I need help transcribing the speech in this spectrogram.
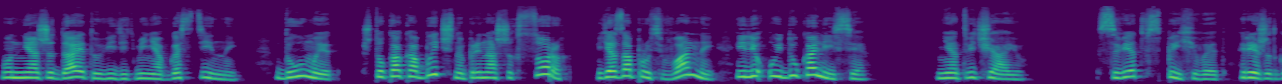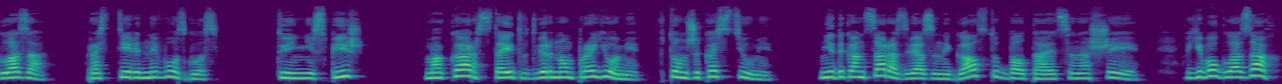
он не ожидает увидеть меня в гостиной. Думает, что, как обычно при наших ссорах, я запрусь в ванной или уйду к Алисе? Не отвечаю. Свет вспыхивает, режет глаза. Растерянный возглас. «Ты не спишь?» Макар стоит в дверном проеме, в том же костюме. Не до конца развязанный галстук болтается на шее. В его глазах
